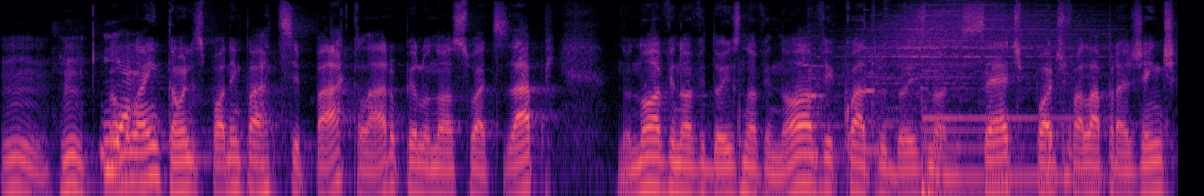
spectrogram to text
Uhum. Vamos é... lá então, eles podem participar, claro, pelo nosso WhatsApp no 99299-4297. Pode falar para a gente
